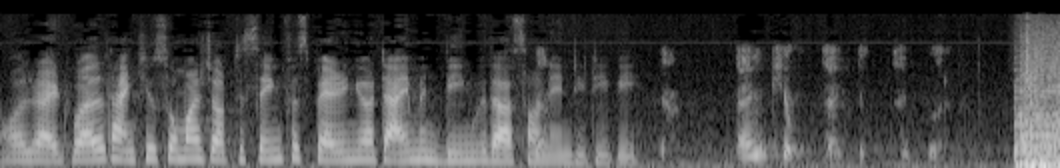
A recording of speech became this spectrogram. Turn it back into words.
All right. Well, thank you so much, Dr. Singh, for sparing your time and being with us on yeah. NDTV. Yeah. Thank you. Thank you. Thank you.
